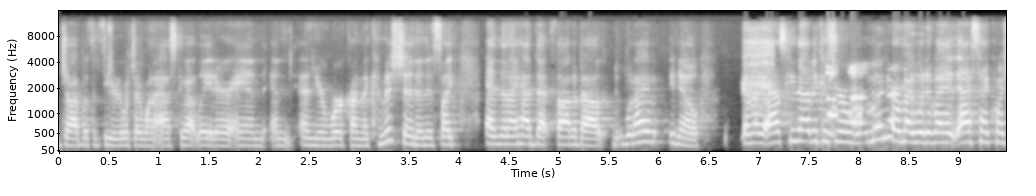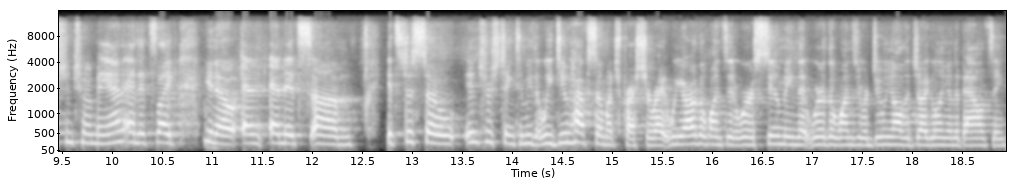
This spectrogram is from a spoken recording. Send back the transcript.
job with the theater, which I want to ask about later and, and, and your work on the commission. And it's like, and then I had that thought about would I, you know, am I asking that because you're a woman or am I would have I asked that question to a man? And it's like, you know, and and it's um it's just so interesting to me that we do have so much pressure, right? We are the ones that we're assuming that we're the ones who are doing all the juggling and the balancing,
